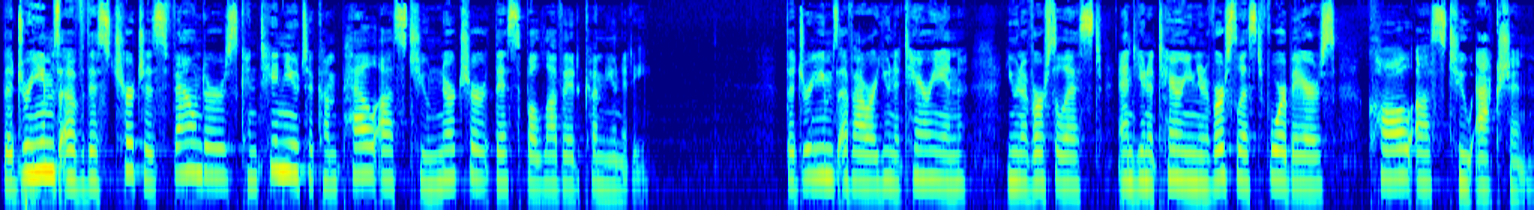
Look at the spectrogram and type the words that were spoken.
The dreams of this church's founders continue to compel us to nurture this beloved community. The dreams of our Unitarian Universalist and Unitarian Universalist forebears call us to action.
